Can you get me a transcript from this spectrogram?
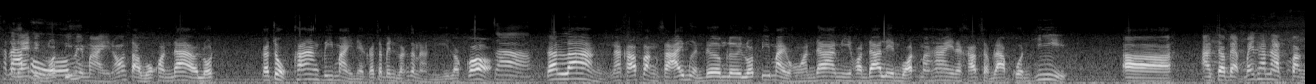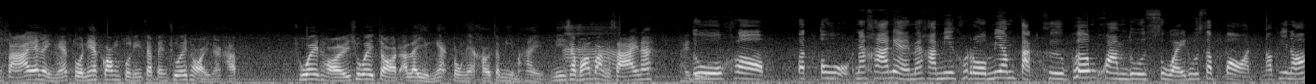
ครับแสดงถึงรถผมปีใหม่ๆเนาะสาวกคอนด้ารถ กระจกข้างปีใหม่เนี่ยก็จะเป็นลักษณะนี้ แล้วก็จ้า ด้านล่างนะครับฝั่งซ้ายเหมือนเดิมเลยรถปีใหม่ของ Honda มี Honda l a n e w a t มาให้นะครับสำหรับคนที่อ่าอาจจะแบบไม่ถนัดฝั่งซ้ายอะไรอย่างเงี้ยตัวเนี้ยกล้องตัวนี้จะเป็นช่วยถอยนะครับช่วยถอยช่วยจอดอะไรอย่างเงี้ยตรงเนี้ยเขาจะมีมาให้ มีเฉพาะฝั่งซ้ายนะให้ดูขอบประตูนะคะเนี่ยเห็นไหมคะ มีโครเมียมตัดคือเพิ่มความดูสวยดูสปอร์ตเนาะพี่เนาะ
